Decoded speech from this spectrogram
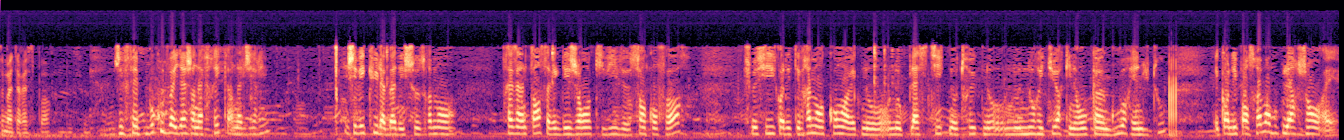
ça m'intéresse pas. J'ai fait beaucoup de voyages en Afrique, en Algérie. J'ai vécu là-bas des choses vraiment très intenses avec des gens qui vivent sans confort. Je me suis dit qu'on était vraiment cons avec nos, plastiques, nos trucs, nos, nourritures qui n'ont aucun goût, rien du tout. Et qu'on dépense vraiment beaucoup d'argent et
